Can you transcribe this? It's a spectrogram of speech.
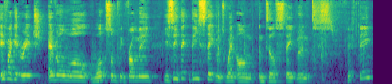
If I get rich, everyone will want something from me. You see, th- these statements went on until statement 50?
